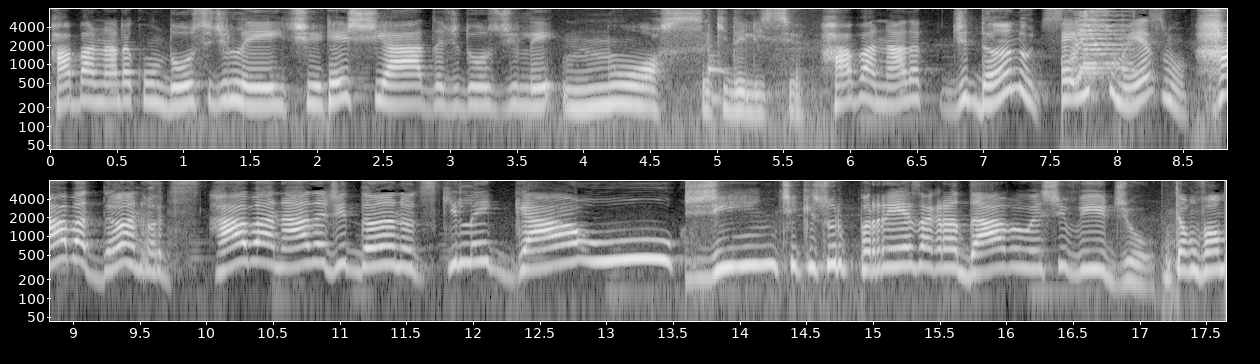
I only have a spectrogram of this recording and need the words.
Rabanada com doce de leite, recheada de doce de leite. Nossa, que delícia. Rabanada de donuts. É isso mesmo? Raba donuts. Rabanada de donuts. Que legal. Gente, que surpresa agradável este vídeo. Então vamos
